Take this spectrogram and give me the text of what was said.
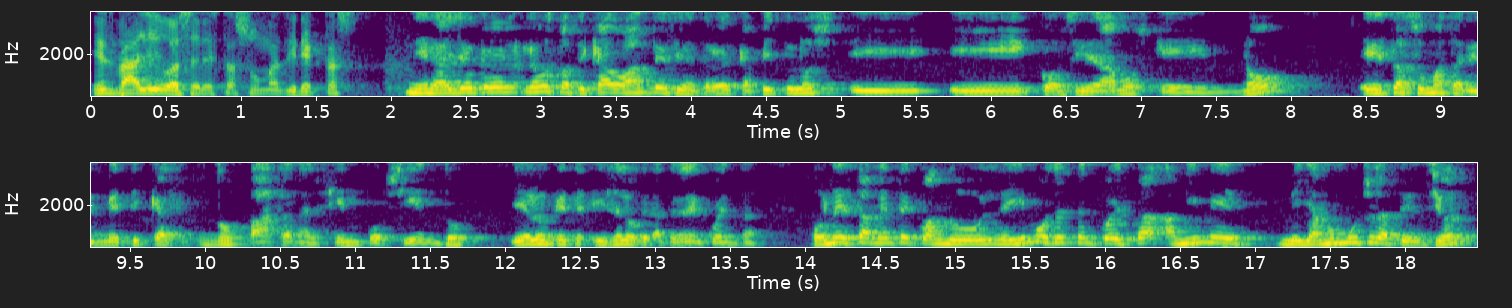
es válido hacer estas sumas directas? Mira, yo creo, lo hemos platicado antes en anteriores capítulos y, consideramos que no. Estas sumas aritméticas no pasan al 100% y es lo que, es lo que a tener en cuenta. Honestamente, cuando leímos esta encuesta, a mí me, me llamó mucho la atención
